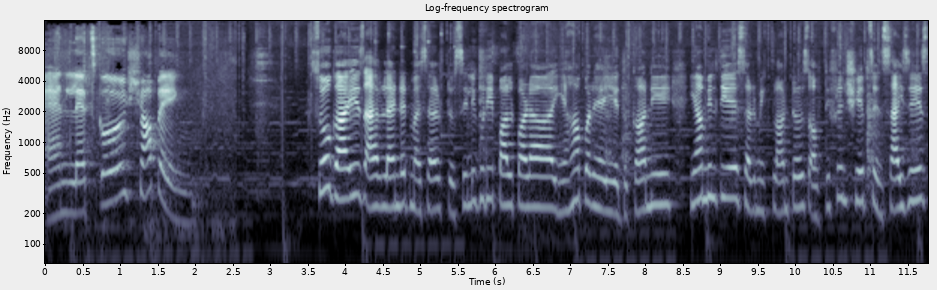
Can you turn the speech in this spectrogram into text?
and let's go shopping so guys I have landed myself to Siliguri Palpara यहाँ पर है ये दुकानें यहाँ मिलती है ceramic planters of different shapes and sizes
